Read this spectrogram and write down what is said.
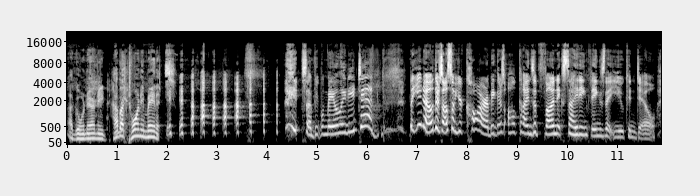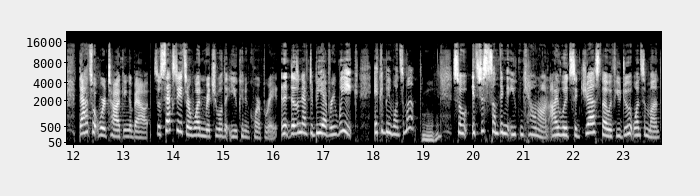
I go in there and need. How about twenty minutes? Some people may only need 10. But you know, there's also your car. I mean, there's all kinds of fun, exciting things that you can do. That's what we're talking about. So sex dates are one ritual that you can incorporate. And it doesn't have to be every week. It can be once a month. Mm-hmm. So it's just something that you can count on. I would suggest though, if you do it once a month,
